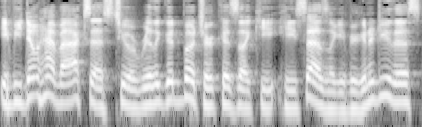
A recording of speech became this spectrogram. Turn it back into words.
if you don't have access to a really good butcher, because like he he says, like if you're gonna do this,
